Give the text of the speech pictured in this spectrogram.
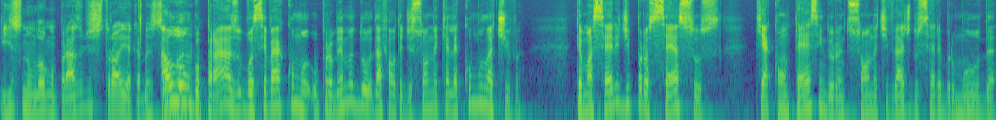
E isso, no longo prazo, destrói a cabeça do Ao longo prazo, você vai acumular. O problema do, da falta de sono é que ela é cumulativa. Tem uma série de processos que acontecem durante o sono, a atividade do cérebro muda,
